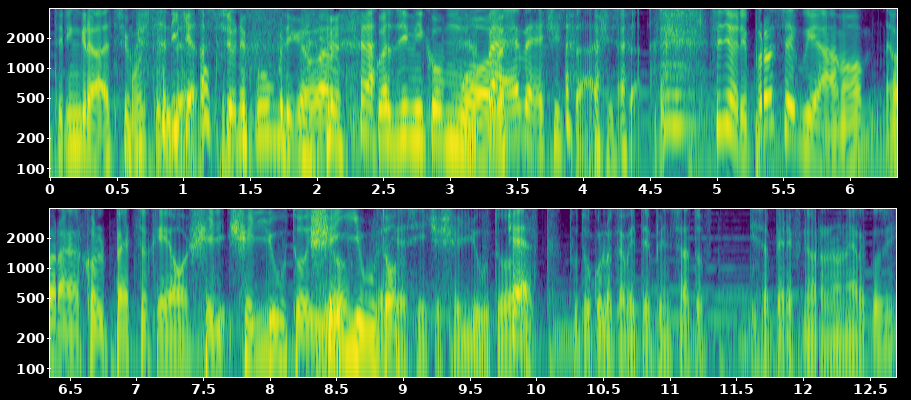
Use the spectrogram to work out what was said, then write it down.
ti ringrazio. Molto Questa diverso. dichiarazione pubblica guarda, quasi mi commuove. Beh, beh, ci sta, ci sta. Signori, proseguiamo ora col pezzo che ho scel- scegliuto io. Scegliuto. Perché sì, c'è scegliuto. Certo. Tutto quello che avete pensato di sapere finora non era così.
